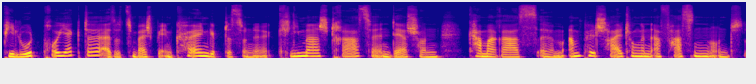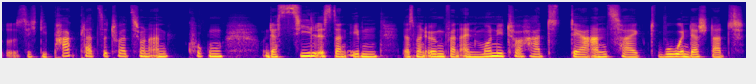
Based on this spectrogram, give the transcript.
Pilotprojekte. Also zum Beispiel in Köln gibt es so eine Klimastraße, in der schon Kameras ähm, Ampelschaltungen erfassen und sich die Parkplatzsituation angucken. Und das Ziel ist dann eben, dass man irgendwann einen Monitor hat, der anzeigt, wo in der Stadt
